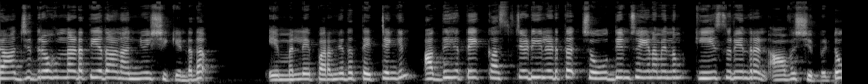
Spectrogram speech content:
രാജ്യദ്രോഹം നടത്തിയതാണ് അന്വേഷിക്കേണ്ടത്. എം എൽ എ പറഞ്ഞത് തെറ്റെങ്കിൽ അദ്ദേഹത്തെ കസ്റ്റഡിയിലെടുത്ത് ചോദ്യം ചെയ്യണമെന്നും കെ സുരേന്ദ്രൻ ആവശ്യപ്പെട്ടു.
